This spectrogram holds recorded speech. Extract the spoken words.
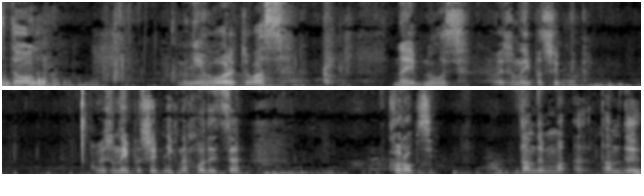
СТО. Мені говорять, у вас наїбнулось вижимний підшипник. Вижимний підшипник знаходиться в коробці. Там, де, там, де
